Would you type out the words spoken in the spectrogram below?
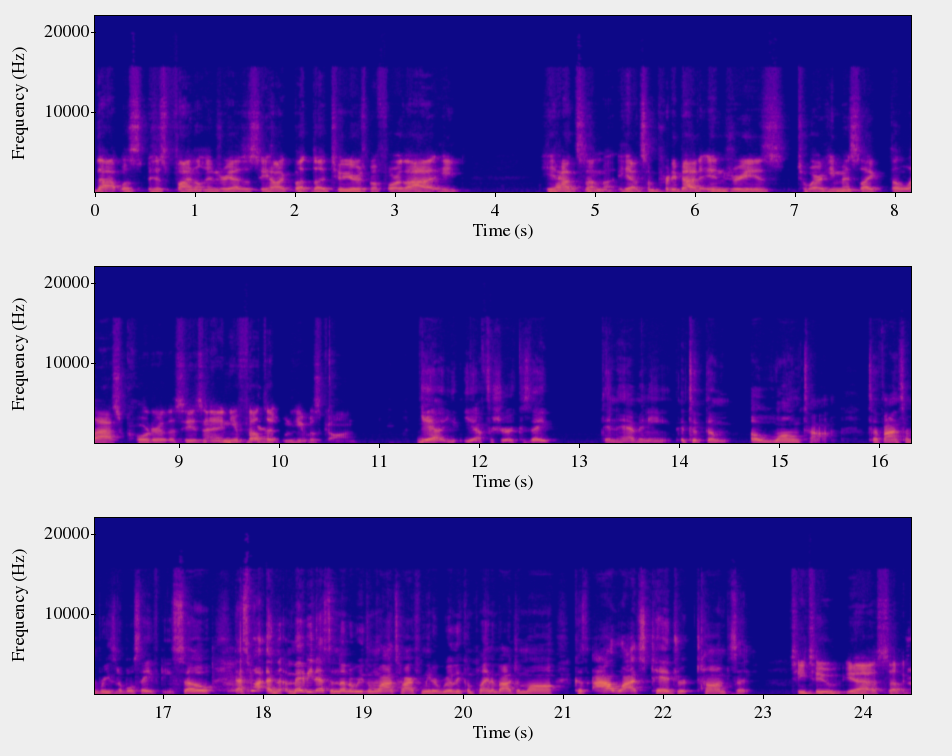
that was his final injury as a Seahawk. But the two years before that, he he had some he had some pretty bad injuries to where he missed like the last quarter of the season, and you felt yeah. it when he was gone. Yeah, yeah, for sure, because they didn't have any. It took them a long time to find some reasonable safety. So that's why, and maybe that's another reason why it's hard for me to really complain about Jamal because I watched Tedric Thompson. T two, yeah, sucked.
